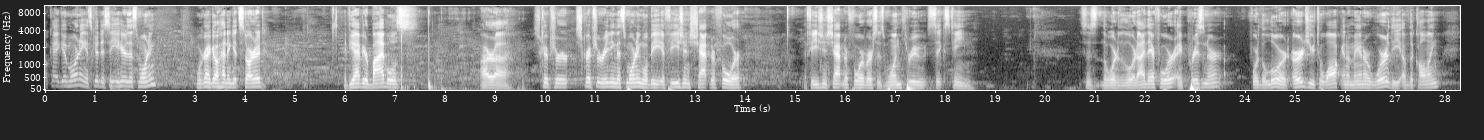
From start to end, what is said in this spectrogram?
Okay, good morning. It's good to see you here this morning. We're going to go ahead and get started. If you have your Bibles, our uh, scripture scripture reading this morning will be Ephesians chapter 4. Ephesians chapter 4 verses 1 through 16. This is the word of the Lord. I therefore, a prisoner for the Lord, urge you to walk in a manner worthy of the calling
